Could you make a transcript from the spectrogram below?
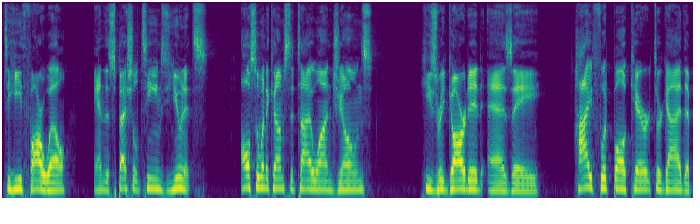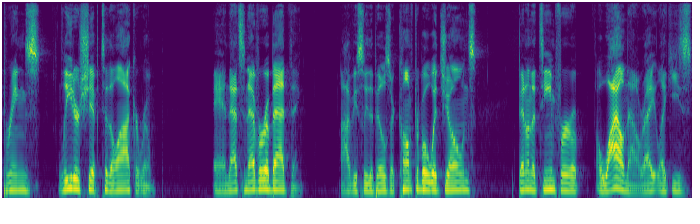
to Heath Farwell and the special teams units. Also, when it comes to Taiwan Jones, He's regarded as a high football character guy that brings leadership to the locker room. And that's never a bad thing. Obviously, the Bills are comfortable with Jones. Been on the team for a while now, right? Like he's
